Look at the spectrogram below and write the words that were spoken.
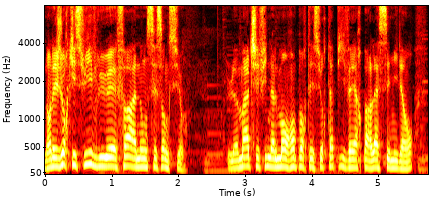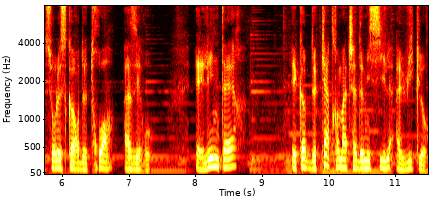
Dans les jours qui suivent, l'UEFA annonce ses sanctions. Le match est finalement remporté sur tapis vert par l'AC Milan sur le score de 3 à 0. Et l'Inter écope de 4 matchs à domicile à huis clos.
